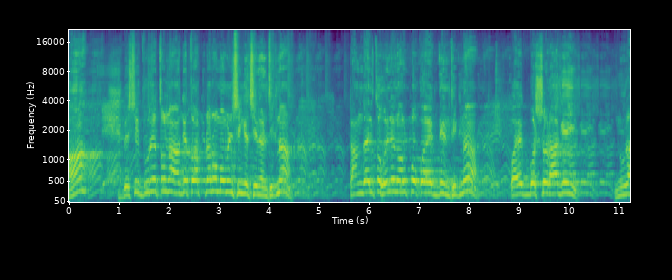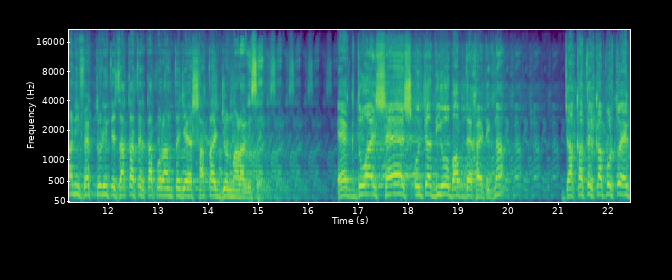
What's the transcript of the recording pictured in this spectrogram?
হ্যাঁ? বেশি দূরে তো না, আগে তো আপনারও মোমেন সিংহে ছিলেন, ঠিক না? টাঙ্গাইল তো হইলেন অল্প কয়েকদিন ঠিক না? কয়েক বছর আগেই নুরানি ফ্যাক্টরিতে জাকাতের কাপড় আনতে যে সাতাশ জন মারা গেছে। এক দোয়ায় শেষ, ওইটা দিয়েও বাপ দেখায়, ঠিক না? জাকাতের কাপড় তো এক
